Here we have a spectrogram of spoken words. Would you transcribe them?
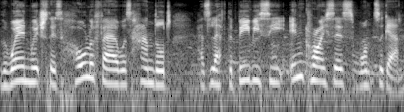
the way in which this whole affair was handled has left the BBC in crisis once again.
